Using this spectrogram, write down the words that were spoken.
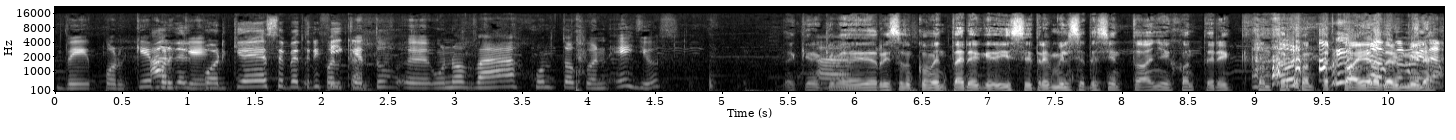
de por qué, Ah, porque, del por qué se petrifica. porque tú, eh, uno va junto con ellos. Es que, que Ah. me dio risa un comentario que dice 3700 años y Hunter, X- Hunter, x Hunter todavía no termina.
